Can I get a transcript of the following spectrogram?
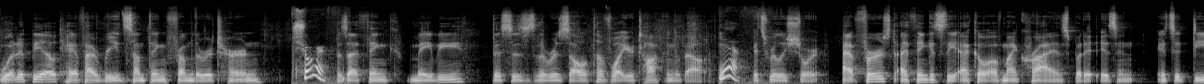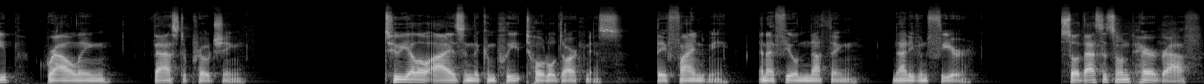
Would it be okay if I read something from the return? Sure. Because I think maybe this is the result of what you're talking about. Yeah. It's really short. At first, I think it's the echo of my cries, but it isn't. It's a deep, growling, fast approaching. Two yellow eyes in the complete total darkness. They find me, and I feel nothing, not even fear. So that's its own paragraph.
